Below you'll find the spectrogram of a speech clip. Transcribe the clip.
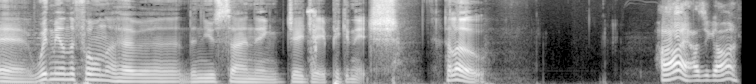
Uh, with me on the phone, I have uh, the new signing, JJ Piccinich. Hello. Hi, how's it going?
